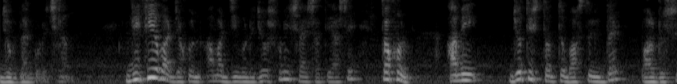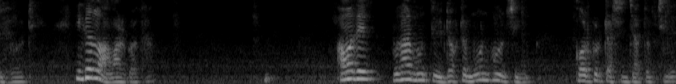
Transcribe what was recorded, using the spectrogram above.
যোগদান করেছিলাম। দ্বিতীয়বার যখন আমার জীবনে শনির সায়ের সাথে আসে, তখন আমি জ্যোতিষতন্ত্র বাস্তুবিদ্যায় পারদর্শী হয়ে উঠি। এগুলো আমার কথা। আমাদের প্রধানমন্ত্রী ডক্টর মনমোহন সিং কর্কট রাশির জাতক ছিলেন।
